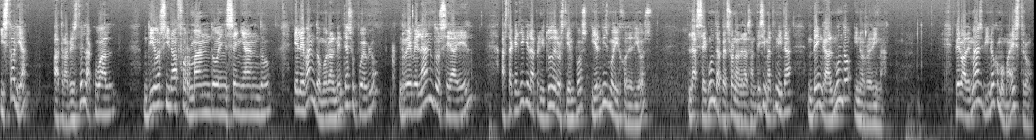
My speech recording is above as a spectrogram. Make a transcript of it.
Historia a través de la cual Dios irá formando, enseñando, elevando moralmente a su pueblo, revelándose a él, hasta que llegue la plenitud de los tiempos y el mismo Hijo de Dios, la segunda persona de la Santísima Trinidad, venga al mundo y nos redima. Pero además vino como maestro,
